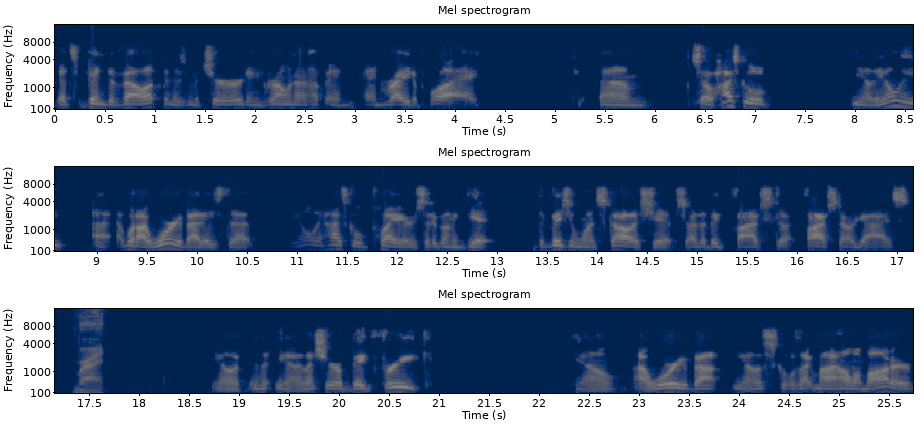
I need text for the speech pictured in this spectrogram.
that's been developed and has matured and grown up and, and ready to play. Um, so high school, you know, the only uh, what I worry about is that the only high school players that are going to get Division One scholarships are the big five star five star guys. Right. You know, if, you know, unless you're a big freak, you know, I worry about you know schools like my alma mater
